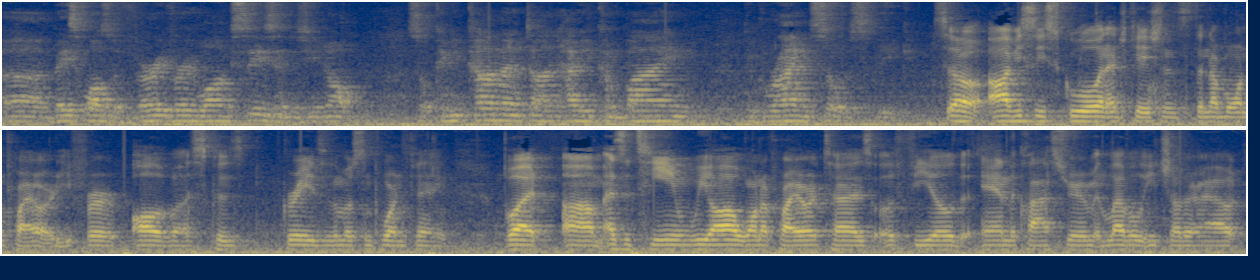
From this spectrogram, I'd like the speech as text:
Uh, baseball is a very, very long season, as you know. So can you comment on how you combine the grind, so to speak? So obviously, school and education is the number one priority for all of us because grades are the most important thing. But um, as a team, we all want to prioritize the field and the classroom and level each other out.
